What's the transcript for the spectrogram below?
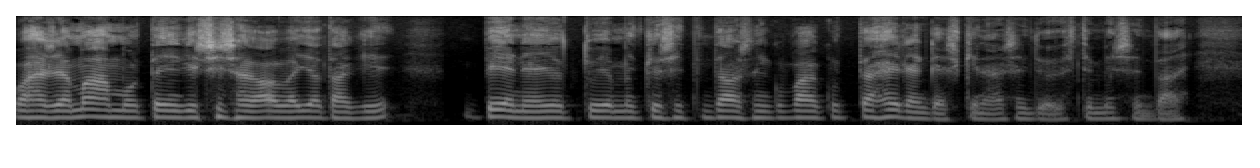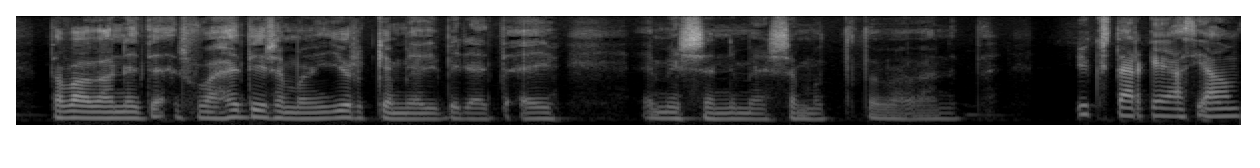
vähän siellä maahanmuuttajienkin sisällä on jotakin pieniä juttuja, mitkä sitten taas niin kuin vaikuttaa heidän keskinäisen työllistymisen tai tavallaan, että sulla heti semmoinen jyrkkä mielipide, että ei, ei missään nimessä, mutta tavallaan, että yksi tärkeä asia on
